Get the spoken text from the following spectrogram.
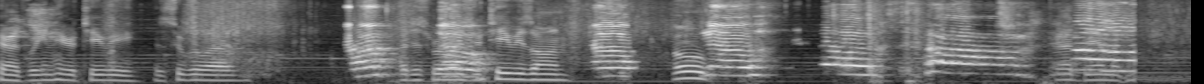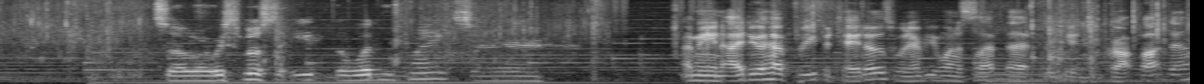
Terrence, we can hear your TV. It's super loud. Huh? I just realized No. your TV's on. No, Oh, no, no. Ah, god damn it. So are we supposed to eat the wooden planks or? I mean, I do have three potatoes. Whenever you want to slap that freaking crock pot down.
